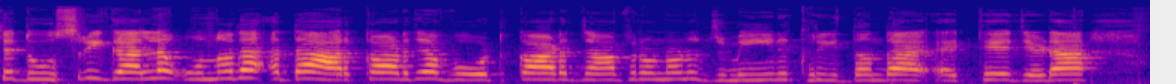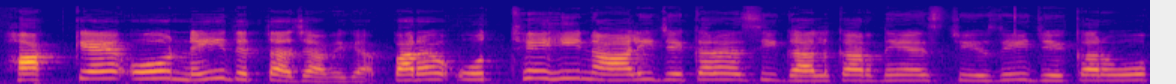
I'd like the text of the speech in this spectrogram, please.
ਤੇ ਦੂਸਰੀ ਗੱਲ, ਉਹਨਾਂ ਦਾ ਆਧਾਰ ਕਾਰਡ ਜਾਂ ਵੋਟ ਕਾਰਡ ਜਾਂ ਫਿਰ ਉਹਨਾਂ ਨੂੰ ਜ਼ਮੀਨ ਖਰੀਦਣ ਦਾ ਇੱਥੇ ਜਿਹੜਾ ਹੱਕ ਹੈ, ਉਹ ਨਹੀਂ ਦਿੱਤਾ ਜਾਵੇਗਾ। ਪਰ ਉੱਥੇ ਹੀ ਨਾਲ ਹੀ ਜੇਕਰ ਅਸੀਂ ਗੱਲ ਕਰਦੇ ਹਾਂ ਇਸ ਚੀਜ਼ ਦੀ, ਜੇਕਰ ਉਹ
